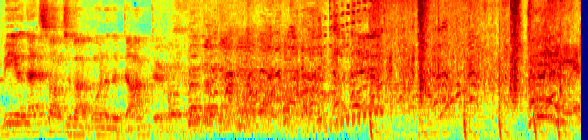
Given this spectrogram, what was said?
Mia, that song's about going to the doctor.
